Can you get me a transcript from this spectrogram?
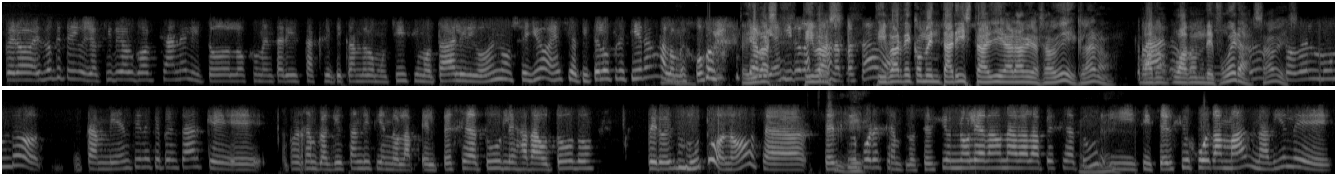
pero es lo que te digo, yo aquí veo el Golf Channel y todos los comentaristas criticándolo muchísimo, tal, y digo, no sé yo, ¿eh? Si a ti te lo ofrecieran, a lo mm. mejor te, habrías ido la semana pasada. Te ibas de comentarista allí a Arabia Saudí, claro. o a donde fuera, ¿sabes? Todo el mundo también tiene que pensar que, por ejemplo, aquí están diciendo, la, el PGA Tour les ha dado todo, pero es mutuo, ¿no? O sea, Sergio, por ejemplo, Sergio no le ha dado nada a la PGA Tour y si Sergio juega mal, nadie le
